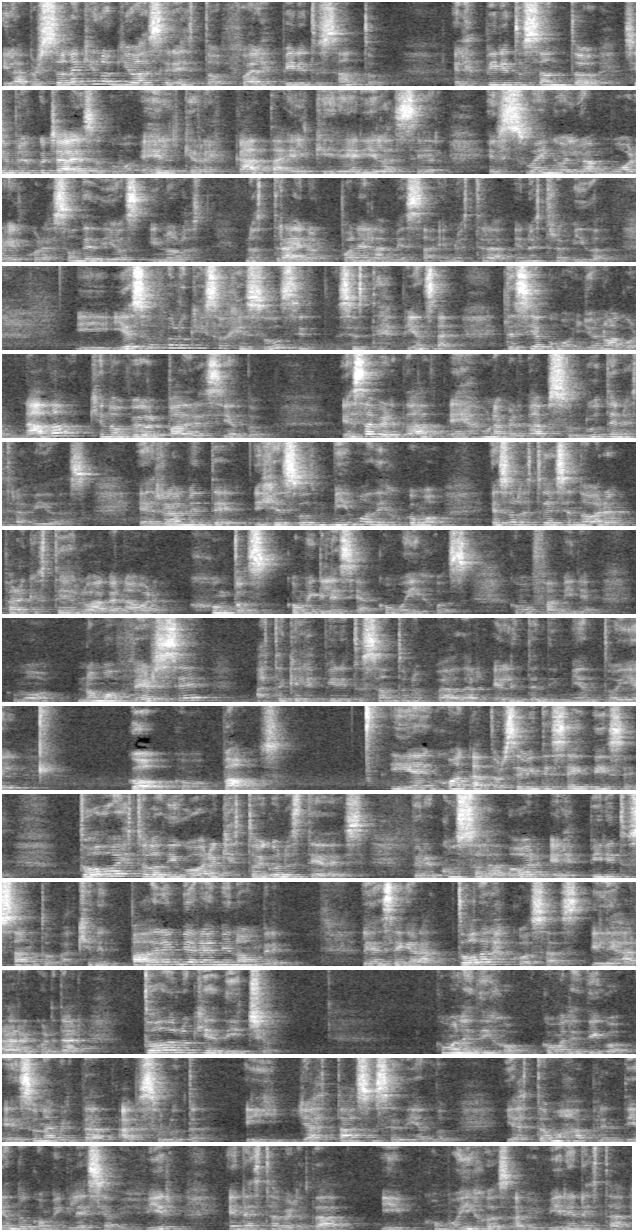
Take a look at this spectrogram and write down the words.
Y la persona que lo guió a hacer esto fue el Espíritu Santo. El Espíritu Santo, siempre escucha eso, como es el que rescata el querer y el hacer, el sueño, el amor, el corazón de Dios y nos, nos trae, nos pone en la mesa en nuestra, en nuestra vida. Y, eso fue lo que hizo Jesús, si, si, ustedes piensan. Decía como, yo no hago nada que no veo el Padre haciendo. Esa verdad es una verdad absoluta en nuestras vidas. Es realmente, y Jesús mismo dijo como, eso lo estoy haciendo ahora para que ustedes lo hagan ahora, juntos, como iglesia, como hijos, como familia. Como no moverse hasta que el Espíritu Santo nos pueda dar el entendimiento y el go, como vamos. Y en Juan 14, 26 dice, todo esto lo digo ahora que estoy con ustedes, pero el Consolador, el Espíritu Santo, a quien el Padre enviará en mi nombre, les enseñará todas las cosas y les hará recordar todo lo que he dicho. Como les dijo, como les digo, es una verdad absoluta y ya está sucediendo. Ya estamos aprendiendo como iglesia a vivir en esta verdad y como hijos a vivir en esta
